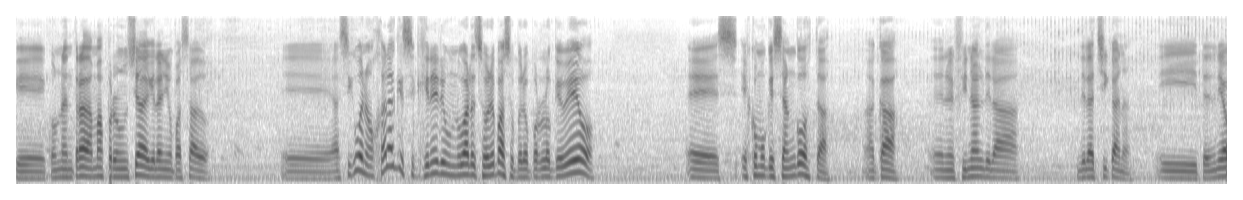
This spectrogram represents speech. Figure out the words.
Que con una entrada más pronunciada que el año pasado. Eh, así que bueno, ojalá que se genere un lugar de sobrepaso, pero por lo que veo es como que se angosta acá, en el final de la, de la chicana. Y tendría,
